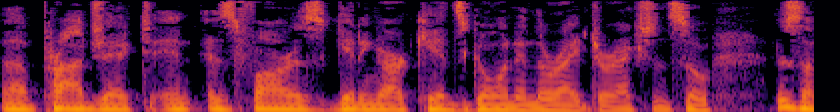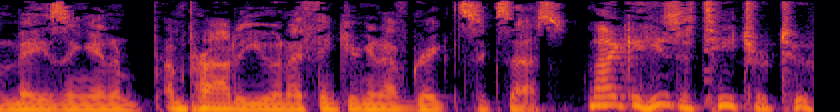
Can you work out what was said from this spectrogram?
uh, project in, as far as getting our kids going in the right direction. So this is amazing and I'm, I'm proud of you and I think you're going to have great success. Micah, he's a teacher too.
